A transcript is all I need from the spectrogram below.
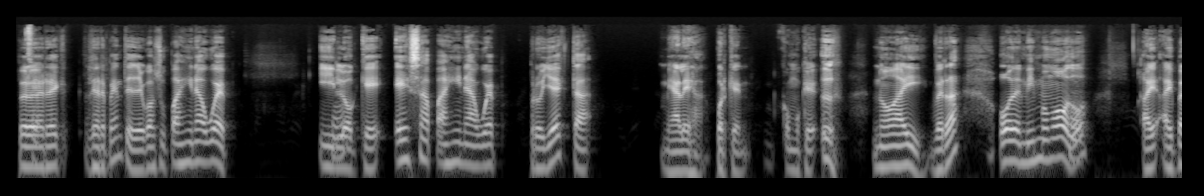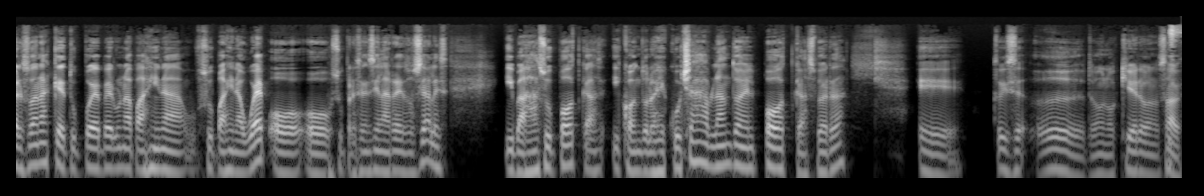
Pero Sí. de, re- de repente llego a su página web y lo que esa página web proyecta me aleja, porque como que no hay, ¿verdad? O del mismo modo, hay, hay personas que tú puedes ver una página, su página web o, o su presencia en las redes sociales y vas a su podcast y cuando los escuchas hablando en el podcast, ¿verdad? Eh, tú dices, "Ugh, no, no quiero, no sabes.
